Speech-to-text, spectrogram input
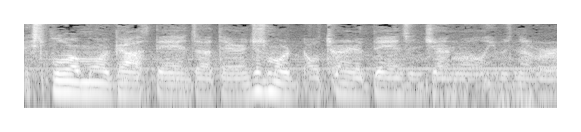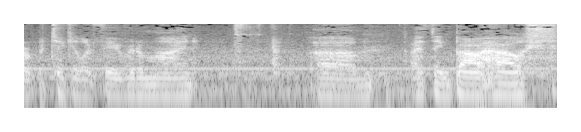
explore more goth bands out there and just more alternative bands in general, he was never a particular favorite of mine. Um, I think Bauhaus,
